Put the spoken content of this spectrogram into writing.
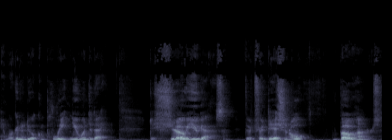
and we're gonna do a complete new one today to show you guys the traditional bow hunters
